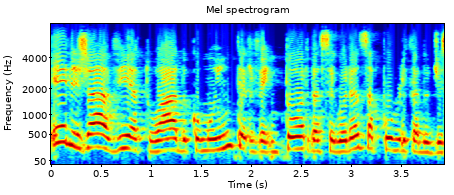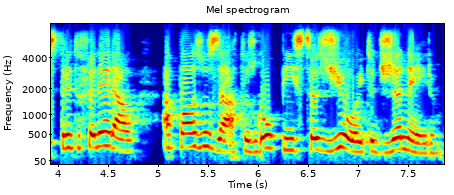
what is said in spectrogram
Ele já havia atuado como interventor da Segurança Pública do Distrito Federal após os atos golpistas de 8 de janeiro.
